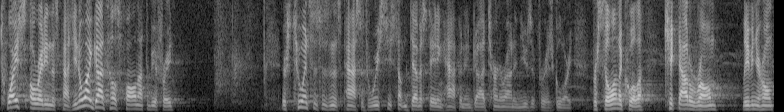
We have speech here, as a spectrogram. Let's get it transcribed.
Twice already in this passage. You know why God tells Paul not to be afraid? There's two instances in this passage where we see something devastating happen and God turn around and use it for his glory. Priscilla and Aquila, kicked out of Rome, leaving your home.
